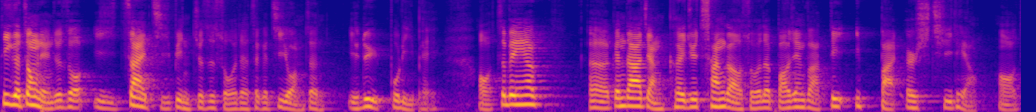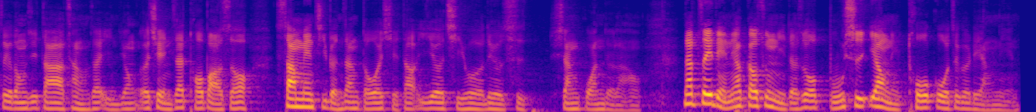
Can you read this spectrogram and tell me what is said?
第一个重点就是说，已在疾病就是所谓的这个既往症，一律不理赔哦。这边要呃跟大家讲，可以去参考所谓的保险法第一百二十七条哦，这个东西大家常常在引用，而且你在投保的时候，上面基本上都会写到一二七或者六四相关的啦哦。那这一点要告诉你的说，不是要你拖过这个两年。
